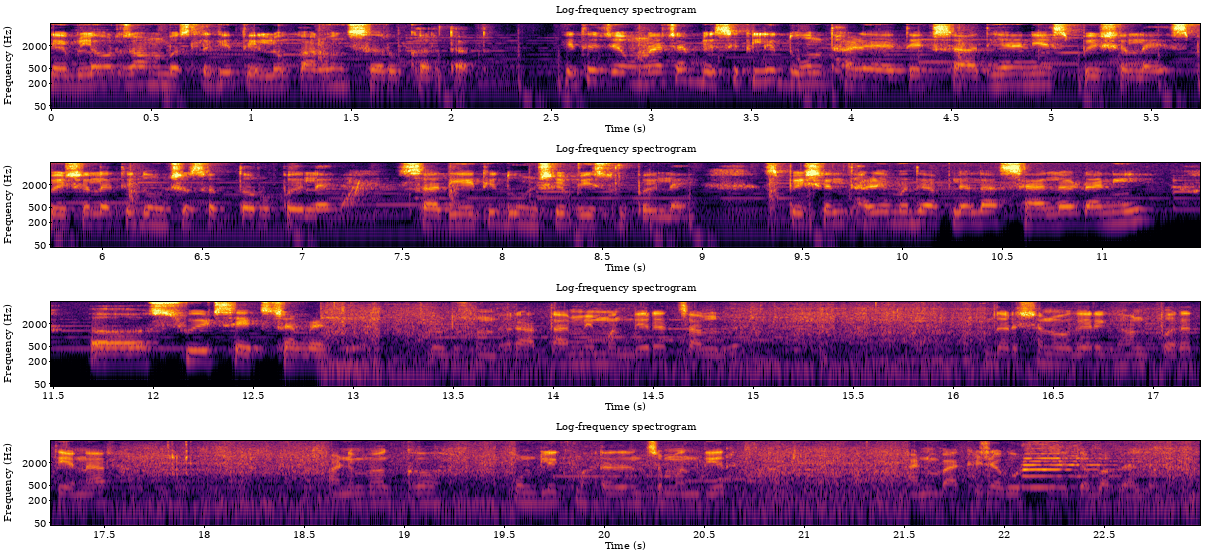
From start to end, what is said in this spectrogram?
टेबलावर जाऊन बसलं की ते लोक आणून सर्व करतात. इथे जेवणाच्या बेसिकली दोन थाळ्या आहेत. एक साधी आणि एक स्पेशल आहे. स्पेशल आहे ती दोनशे सत्तर रुपयाला आहे. साधी आहे ती दोनशे वीस रुपयाला आहे. स्पेशल थाळीमध्ये आपल्याला सॅलड आणि स्वीट्स एक्स्ट्रा मिळते सुंदर. आता आम्ही मंदिरात चाललो आहे दर्शन वगैरे घेऊन परत येणार. आणि मग पुंडलिक महाराजांचं मंदिर आणि बाकीच्या गोष्टी इथे बघायला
